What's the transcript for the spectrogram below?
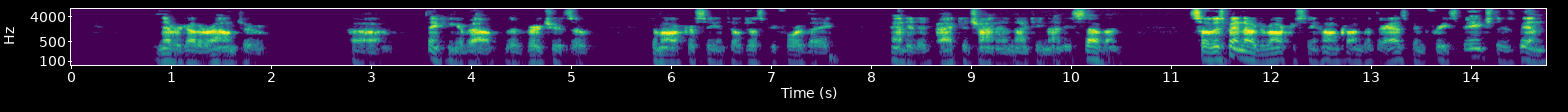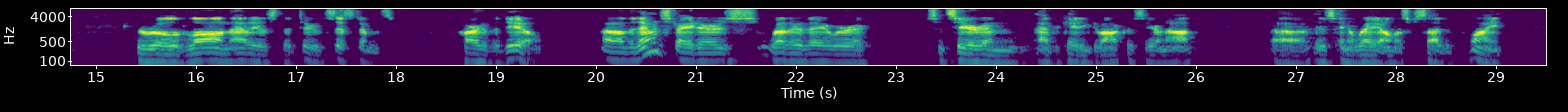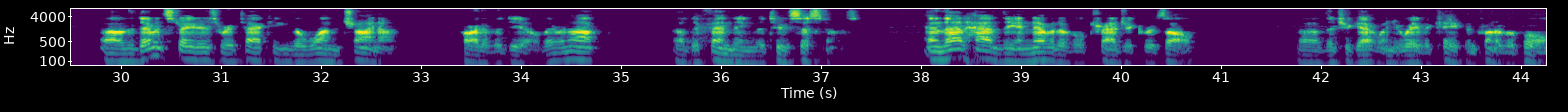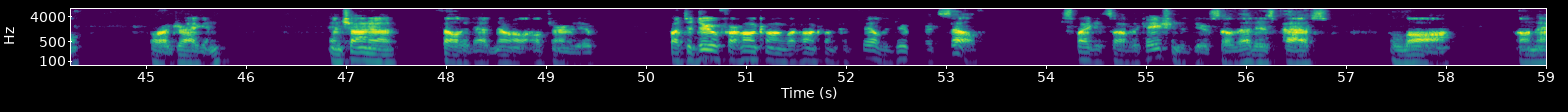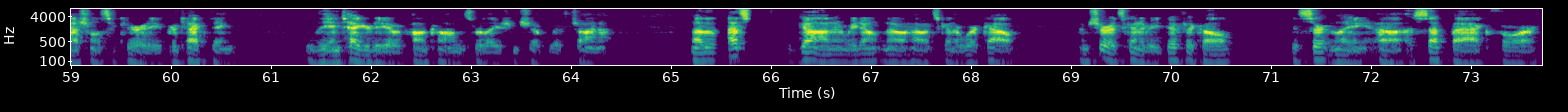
never got around to uh, thinking about the virtues of democracy until just before they handed it back to China in 1997. So there's been no democracy in Hong Kong, but there has been free speech. There's been the rule of law, and that is the two systems part of the deal. Uh, the demonstrators, whether they were sincere in advocating democracy or not, uh, is in a way almost beside the point. Uh, the demonstrators were attacking the one China part of the deal. They were not uh, defending the two systems. And that had the inevitable tragic result uh, that you get when you wave a cape in front of a bull or a dragon. And China felt it had no alternative but to do for Hong Kong what Hong Kong had failed to do for itself, despite its obligation to do so, that is pass a law on national security protecting the integrity of Hong Kong's relationship with China. Now that's begun, and we don't know how it's going to work out. I'm sure it's going to be difficult. It's certainly uh, a setback for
